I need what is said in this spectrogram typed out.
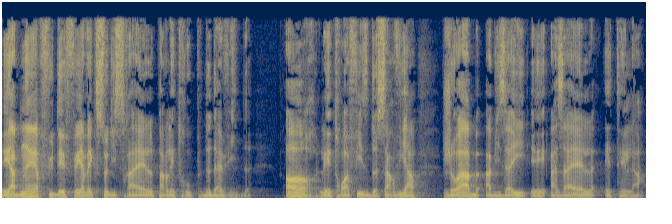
et Abner fut défait avec ceux d'Israël par les troupes de David. Or, les trois fils de Sarvia, Joab, Abisaï et Azaël étaient là.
